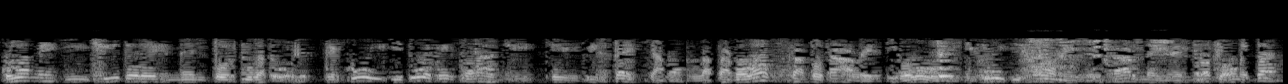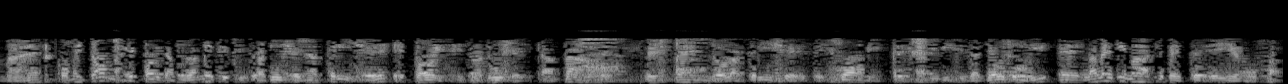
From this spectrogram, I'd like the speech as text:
come incidere nel torturatore. Per cui i due personaggi che rispecchiano la tavolozza totale di colori di cui dispone Carmen proprio come donna, eh? come donna che poi naturalmente si traduce in attrice e poi si traduce in cantante, vestendo l'attrice dei suoni prestabiliti dagli autori, è la Lady Macbeth e Ienufa.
